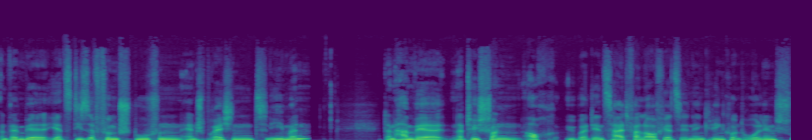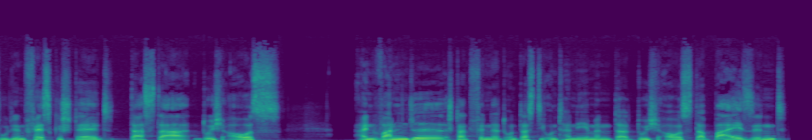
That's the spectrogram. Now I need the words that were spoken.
Und wenn wir jetzt diese fünf Stufen entsprechend nehmen, dann haben wir natürlich schon auch über den Zeitverlauf jetzt in den Green Controlling Studien festgestellt, dass da durchaus ein Wandel stattfindet und dass die Unternehmen da durchaus dabei sind,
